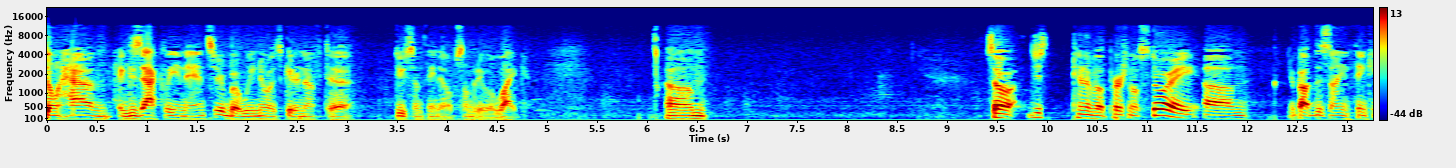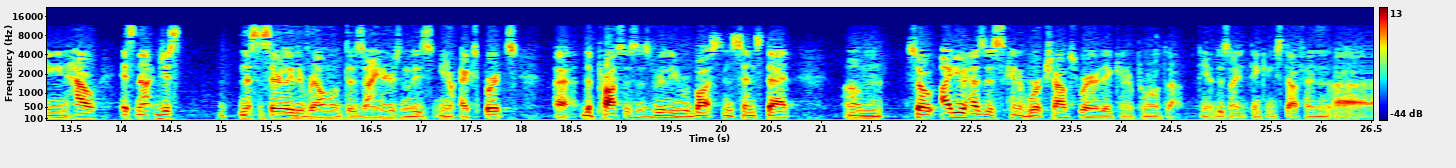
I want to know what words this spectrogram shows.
don't have exactly an answer, but we know it's good enough to do something that somebody will like. Um, so just kind of a personal story um, about design thinking and how it's not just necessarily the realm of designers and these you know experts. Uh, the process is really robust in the sense that um, so IDEO has this kind of workshops where they kind of promote the you know design thinking stuff. And uh,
